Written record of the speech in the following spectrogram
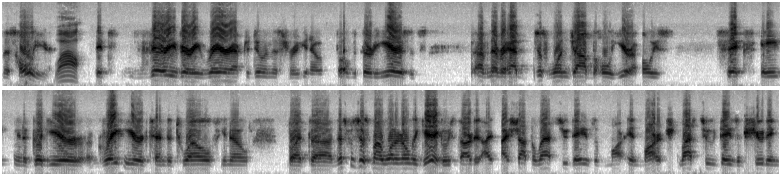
this whole year. Wow. It's very, very rare after doing this for, you know, over 30 years. It's, I've never had just one job the whole year. I'm always six, eight in a good year, a great year, 10 to 12, you know. But uh, this was just my one and only gig. We started, I, I shot the last two days of Mar- in March, last two days of shooting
